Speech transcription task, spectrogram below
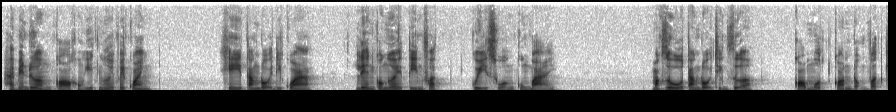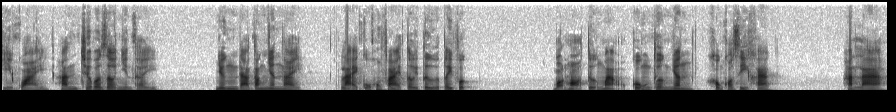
Hai bên đường có không ít người vây quanh. Khi tăng đội đi qua, Liền có người tín Phật Quỳ xuống cung bái. Mặc dù tăng đội chính giữa, Có một con động vật kỳ quái Hắn chưa bao giờ nhìn thấy, Nhưng đám tăng nhân này Lại cũng không phải tới từ Tây Vực. Bọn họ tướng mạo cùng thường nhân không có gì khác, Hẳn là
